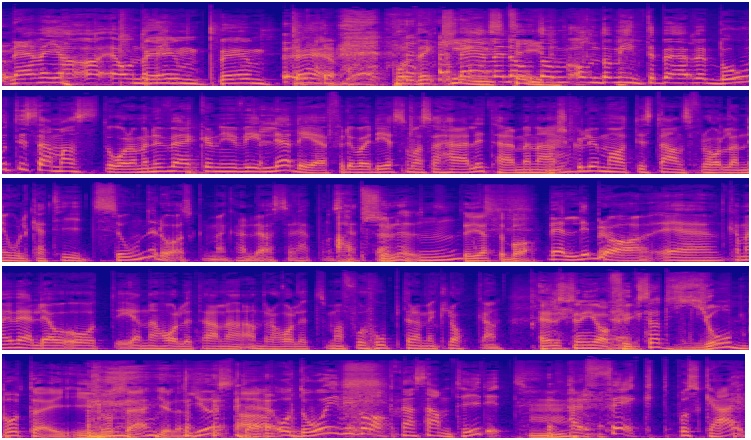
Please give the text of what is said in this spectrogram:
Nej, men jag, om de inte... Bam, bam, bam. På The Nej, Kings men om de, om de inte behöver bo tillsammans då, men nu verkar de ju vilja det, för det var det som var så härligt här, men annars Mm. skulle de ha ett distansförhållande i olika tidszoner då, skulle man kunna lösa det här på något sätt. Absolut, Mm. det är jättebra. Väldigt bra. Eh, kan man ju välja åt ena hållet eller andra hållet, så man får ihop det där med klockan. Älskling, jag har fixat jobb åt dig i Los Angeles. Just det, Ja. Mm. och då är vi vakna samtidigt. Perfekt, på Skype.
